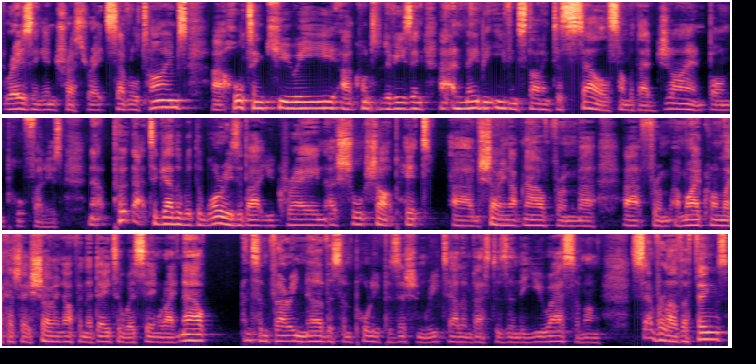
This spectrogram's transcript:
raising interest rates several times, uh, halting QE, uh, quantitative easing, uh, and maybe even starting to sell some of their giant bond portfolios. Now, put that together with the worries about Ukraine, a short, sharp hit um, showing up now from uh, uh, from like I say, showing up in the data we're seeing right now. and some very nervous and poorly positioned retail investors in the US, among several other things.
